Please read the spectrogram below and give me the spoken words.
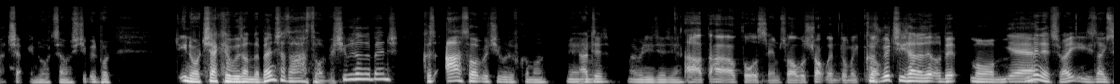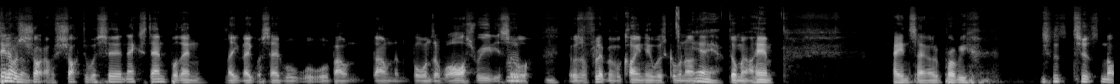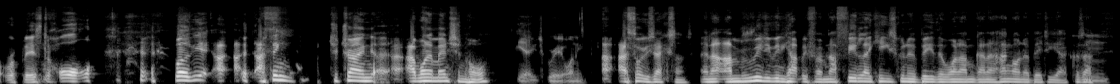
I check my notes. Sounds stupid, but you know, check who was on the bench. I thought I thought Richie was on the bench because I thought Richie would have come on. Yeah, I Mm. did. I really did. Yeah. I, I, I thought the same. So I was shocked when Dummett Because Richie's had a little bit more Yeah. minutes, right? He's like saying I was shocked. I was shocked to a certain extent, but then, like like we said, we're, we're we're bound down to the bones of horse, really. So Mm. it was a flip of a coin who was coming on. Yeah, yeah. Dumb at him. Hindsight, I would probably just just not replace the Hall. Well, yeah, I, I- I think to try and I, I want to mention Hall. Yeah, he's great, wasn't I, I thought he was excellent, and I, I'm really, really happy for him. And I feel like he's going to be the one I'm going to hang on a bit here because? I, Mm.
